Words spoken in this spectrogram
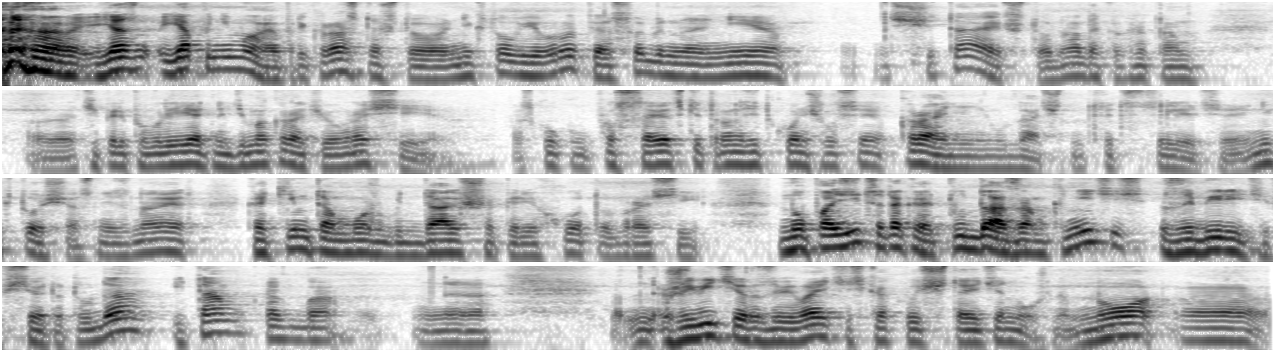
я, я понимаю прекрасно, что никто в Европе особенно не считает, что надо как-то там э, теперь повлиять на демократию в России поскольку постсоветский транзит кончился крайне неудачно, 30-летие. Никто сейчас не знает, каким там может быть дальше переход в России. Но позиция такая, туда замкнитесь, заберите все это туда, и там как бы э, живите, развивайтесь, как вы считаете нужным. Но э,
